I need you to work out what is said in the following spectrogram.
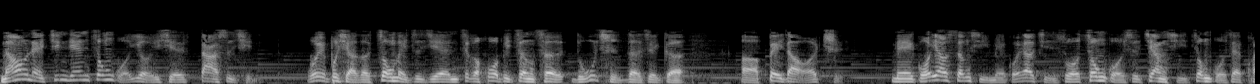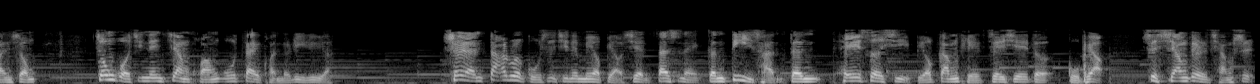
然后呢，今天中国又有一些大事情，我也不晓得中美之间这个货币政策如此的这个呃背道而驰。美国要升息，美国要紧缩，中国是降息，中国在宽松。中国今天降房屋贷款的利率啊，虽然大陆的股市今天没有表现，但是呢，跟地产、跟黑色系，比如钢铁这些的股票是相对的强势。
